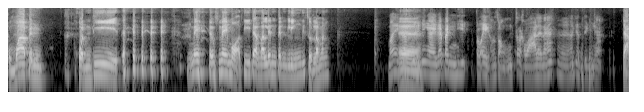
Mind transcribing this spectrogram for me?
ผมว่าเป็นคนที่ ไม่ไม่เหมาะที่จะมาเล่นเป็นลิงที่สุดแล้วมั้งไม่ก็คือนี่ไงได้เป็นตัวเอกของสองจักรวาลเลยนะถ้าเกิดจริงอะจ้ะ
